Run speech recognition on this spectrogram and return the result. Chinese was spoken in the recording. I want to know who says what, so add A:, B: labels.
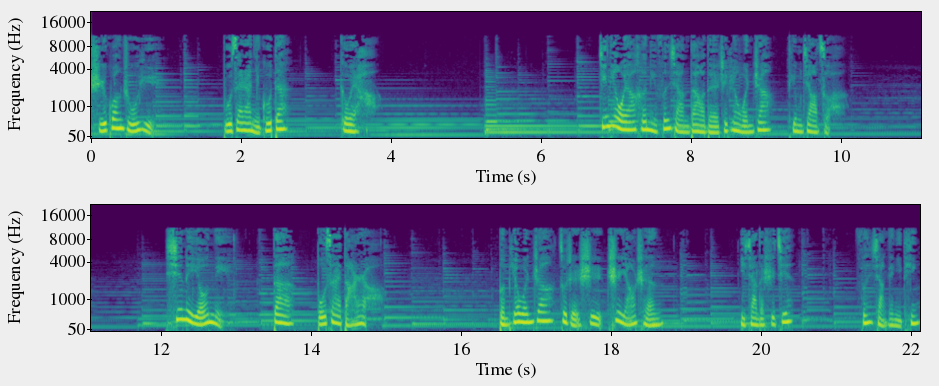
A: 时光煮雨，不再让你孤单。各位好，今天我要和你分享到的这篇文章题目叫做《心里有你，但不再打扰》。本篇文章作者是赤瑶晨，以下的时间分享给你听。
